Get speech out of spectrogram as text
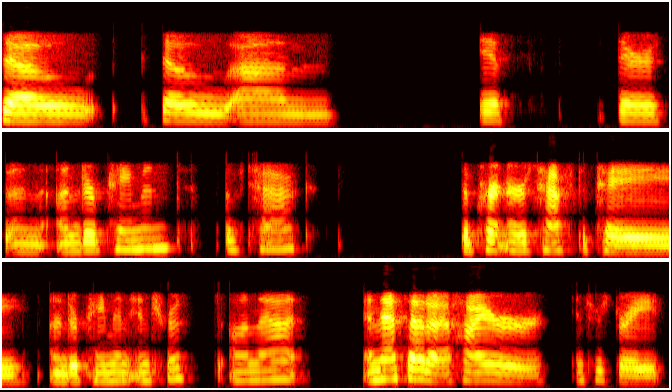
So so um, if there's an underpayment of tax, the partners have to pay underpayment interest on that, and that's at a higher interest rate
